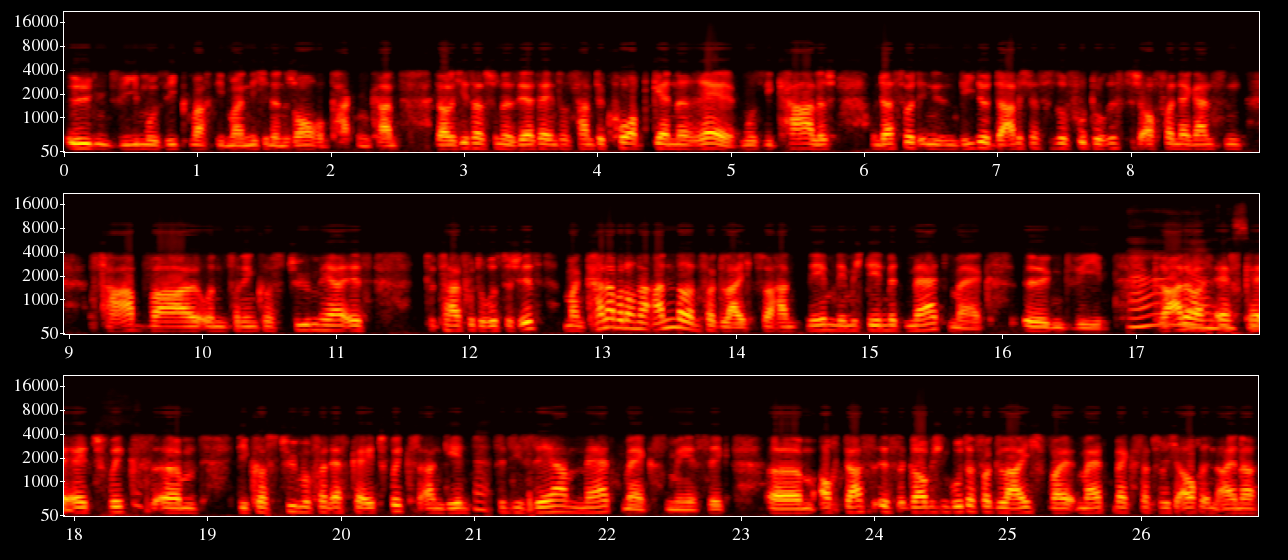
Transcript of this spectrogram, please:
irgendwie Musik macht, die man nicht in ein Genre packen kann. Dadurch ist das schon eine sehr, sehr interessante Koop generell, musikalisch. Und das wird in diesem Video, dadurch, dass es so futuristisch auch von der ganzen Farbwahl und von den Kostümen her ist, total futuristisch ist. Man kann aber noch einen anderen Vergleich zur Hand nehmen, nämlich den mit Mad Max irgendwie. Ah, Gerade ja, was FKA Twix, ähm, die Kostüme von FKA Twix angehen, ja. sind die sehr Mad Max mäßig. Ähm, auch das ist, glaube ich, ein guter Vergleich, weil Mad Max natürlich auch in einer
